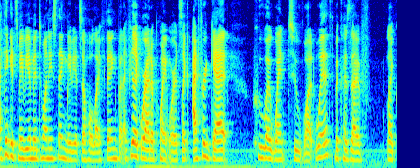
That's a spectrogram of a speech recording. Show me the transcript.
I think it's maybe a mid twenties thing, maybe it's a whole life thing, but I feel like we're at a point where it's like I forget who I went to what with because I've like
